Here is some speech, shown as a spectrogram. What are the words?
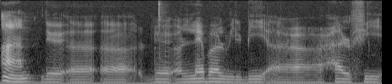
And the uh, uh, the label will be healthy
